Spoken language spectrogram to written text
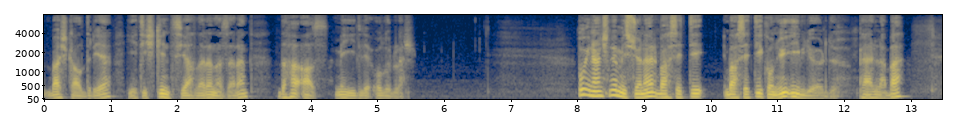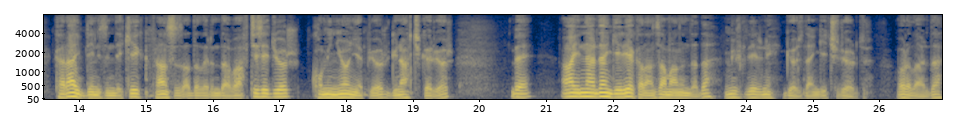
baş kaldırıya yetişkin siyahlara nazaran daha az meyilli olurlar. Bu inançlı misyoner bahsetti, bahsettiği konuyu iyi biliyordu. Perlaba, Karayip denizindeki Fransız adalarında vaftiz ediyor, komünyon yapıyor, günah çıkarıyor ve Ayinlerden geriye kalan zamanında da mülklerini gözden geçiriyordu. Oralarda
